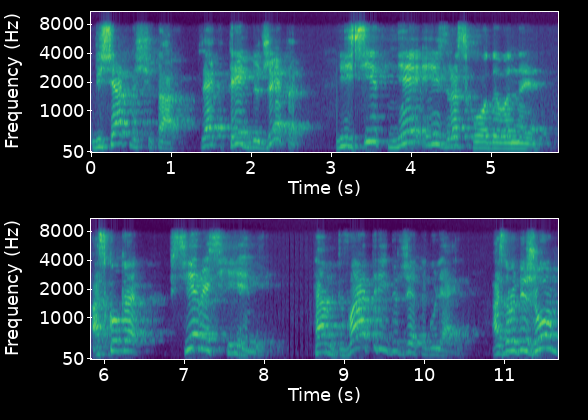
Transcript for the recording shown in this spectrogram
висят на счетах. Знаете, треть бюджета висит неизрасходованные. А сколько в серой схеме? Там 2-3 бюджета гуляет. А за рубежом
